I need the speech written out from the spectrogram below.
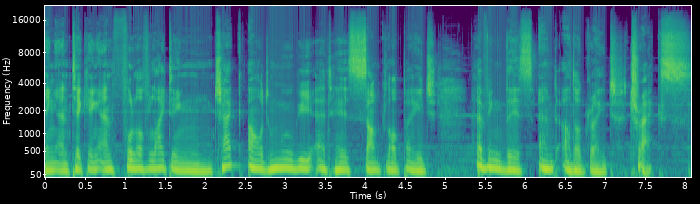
And ticking and full of lighting. Check out Moogie at his SoundCloud page, having this and other great tracks.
